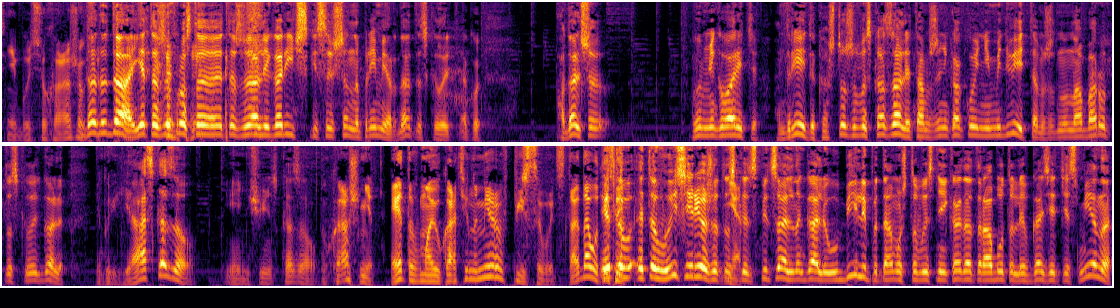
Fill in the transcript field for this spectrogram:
с ней будет все хорошо. Да-да-да, это же просто, это же аллегорический совершенно пример, да, так сказать, такой. А дальше вы мне говорите, Андрей, так а что же вы сказали, там же никакой не медведь, там же ну, наоборот, так сказать, Галя. Я говорю, я сказал? Я ничего не сказал. Ну хорошо, нет. Это в мою картину мира вписывается. Тогда вот это, если... это вы, Сережа, так нет. сказать, специально Галю убили, потому что вы с ней когда-то работали в газете «Смена»,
